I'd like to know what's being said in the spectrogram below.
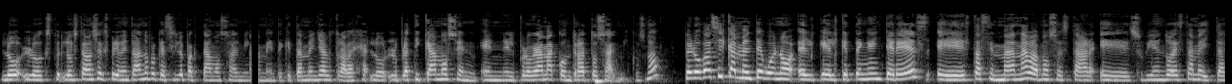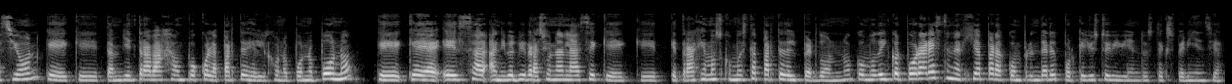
lo, lo, estamos experimentando porque así lo pactamos álmicamente, que también ya lo trabaja, lo, lo platicamos en, en, el programa Contratos Álmicos, ¿no? Pero básicamente, bueno, el, el que tenga interés, eh, esta semana vamos a estar eh, subiendo esta meditación que, que también trabaja un poco la parte del Honoponopono, que, que es a, nivel vibracional hace que, que, que, trabajemos como esta parte del perdón, ¿no? Como de incorporar esta energía para comprender el por qué yo estoy viviendo esta experiencia.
